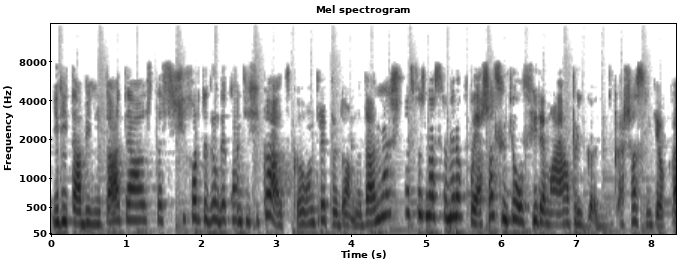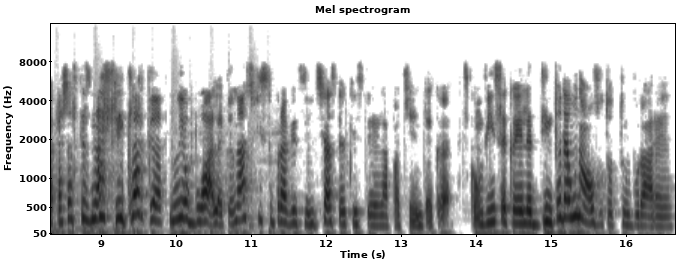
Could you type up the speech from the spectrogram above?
iritabilitatea asta și foarte greu de cuantificat, că o întreb pe doamnă, dar nu așa ați fost noastră mereu? Păi așa sunt eu o fire mai aprigă, așa sunt eu. Dacă așa sunteți noastră, e clar că nu e o boală, că n-ați fi supraviețuit. Și asta e o chestie la paciente, că sunt convinse că ele din totdeauna au avut o tulburare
